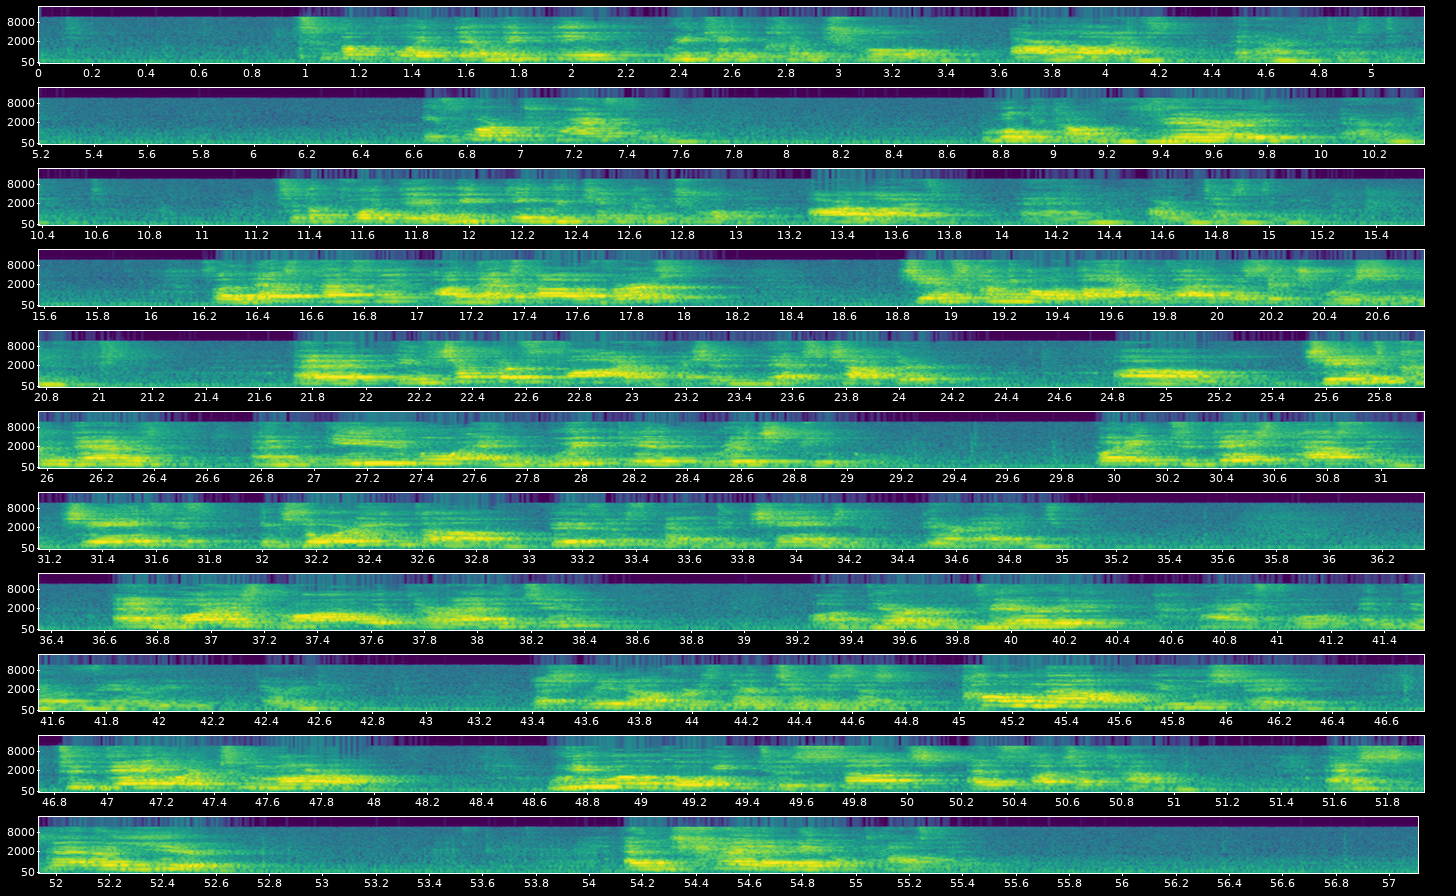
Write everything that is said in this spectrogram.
to the point that we think we can control our lives and our destiny. If we're prideful, we'll become very arrogant to the point that we think we can control our lives and our destiny. So next passage, our next uh, verse, James coming up with a hypothetical situation here. And in chapter 5, actually next chapter, um, James condemns an evil and wicked rich people. But in today's passage, James is exhorting the businessmen to change their attitude. And what is wrong with their attitude? Well, they are very prideful and they are very arrogant. Let's read uh, verse 13. It says, Come now, you who say, Today or tomorrow, we will go into such and such a town and spend a year and trade and make a profit.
